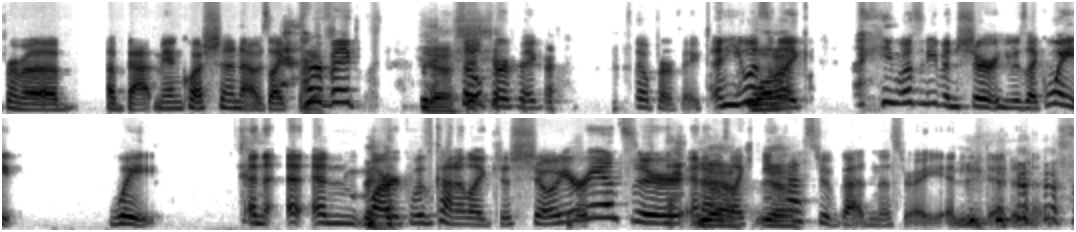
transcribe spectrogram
from a a Batman question, I was like, perfect Yes. so perfect so perfect and he was Well, I- like he wasn't even sure he was like wait wait and and mark was kind of like just show your answer and i was like he yeah. has to have gotten this right and he did and it's,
